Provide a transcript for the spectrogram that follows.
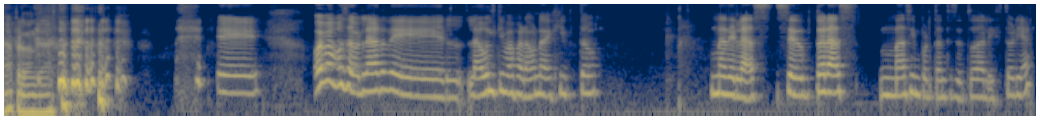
Ah, perdón, ya. Eh, hoy vamos a hablar de la última faraona de Egipto, una de las seductoras más importantes de toda la historia.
